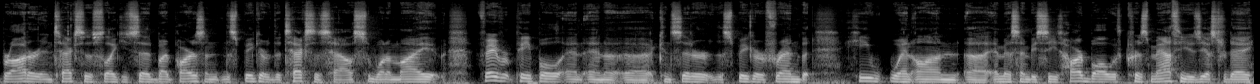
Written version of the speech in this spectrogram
broader in Texas, like you said, bipartisan. The Speaker of the Texas House, one of my favorite people, and and uh, uh, consider the Speaker a friend, but he went on uh, MSNBC's Hardball with Chris Matthews yesterday,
